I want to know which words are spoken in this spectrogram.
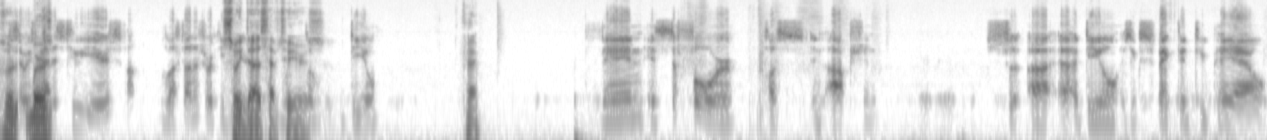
so, so he's where's got his two years uh, left on his rookie. So he year, does have two years. Deal. okay? Then it's the four plus an option. So uh, a deal is expected to pay out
